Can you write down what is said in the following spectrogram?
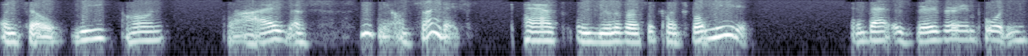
And so we on Friday, uh, excuse me, on Sundays have a universal principle meeting. And that is very, very important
